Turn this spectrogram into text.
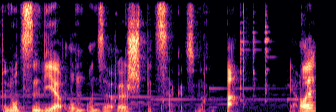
Benutzen wir, um unsere Spitzhacke zu machen. Bam. Jawohl.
